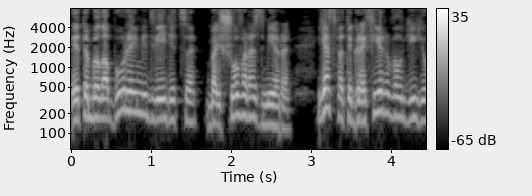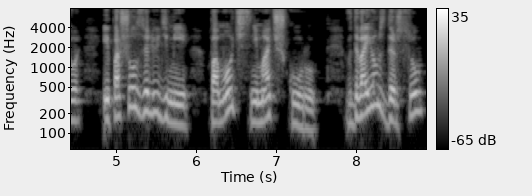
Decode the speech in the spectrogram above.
Это была бурая медведица большого размера. Я сфотографировал ее и пошел за людьми, помочь снимать шкуру. Вдвоем с Дерсу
